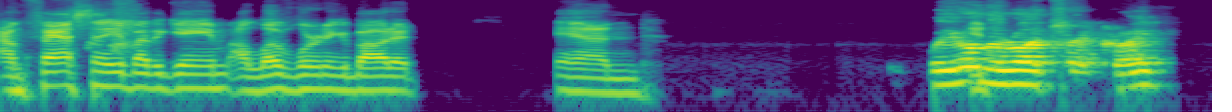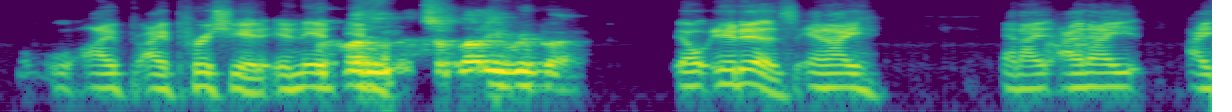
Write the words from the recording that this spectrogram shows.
I'm fascinated by the game. I love learning about it and well, you're on the right track, Craig. I, I appreciate it, and it, it, it's a bloody ripper. Oh, it is, and I, and I, and I, I,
